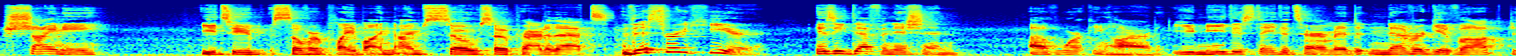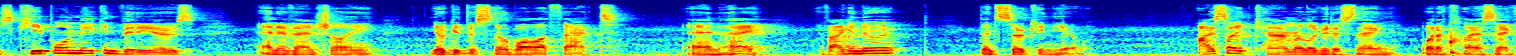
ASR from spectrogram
shiny YouTube silver play button. I'm so, so proud of that. This right here is a definition of working hard. You need to stay determined, never give up, just keep on making videos, and eventually you'll get the snowball effect. And hey, if I can do it, then so can you. iSight camera, look at this thing. What a classic.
